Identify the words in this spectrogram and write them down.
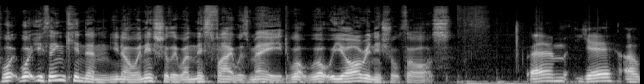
what what you thinking then? You know, initially when this fight was made, what what were your initial thoughts? Um, yeah, I'll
